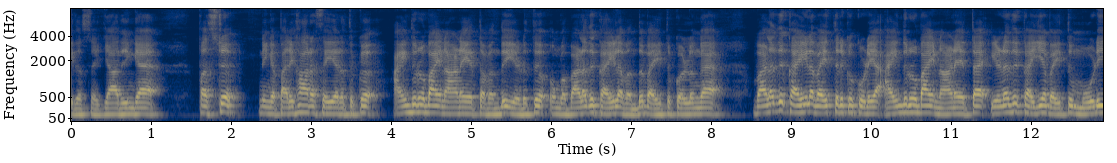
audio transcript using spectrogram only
இதை செய்யாதீங்க. ஃபஸ்ட்டு நீங்கள் பரிகாரம் செய்கிறதுக்கு ஐந்து ரூபாய் நாணயத்தை வந்து எடுத்து உங்கள் வலது கையில் வந்து வைத்து கொள்ளுங்கள் வலது கையில் வைத்திருக்கக்கூடிய ஐந்து ரூபாய் நாணயத்தை இடது கையை வைத்து மூடி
